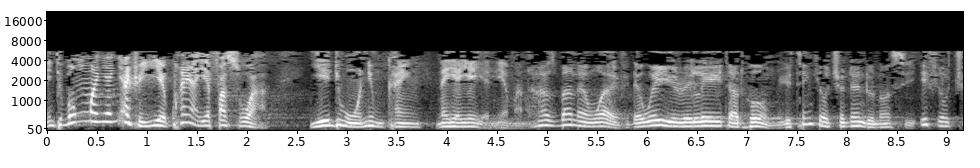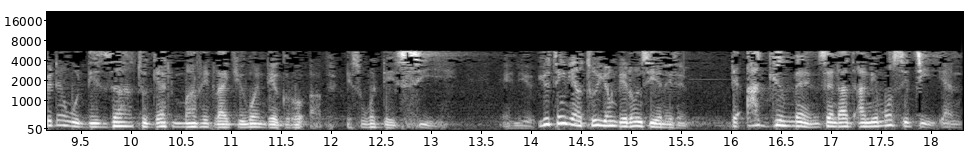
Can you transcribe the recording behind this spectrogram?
nti wɔmma yɛnyɛ ahwɛ yie kwan a yɛfa so a na yɛyɛ yɛ Husband and wife, the way you relate at home, you think your children do not see. If your children would desire to get married like you when they grow up, it's what they see in you. You think they are too young, they don't see anything. The arguments and that animosity, and,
